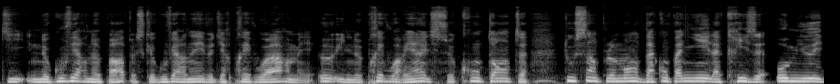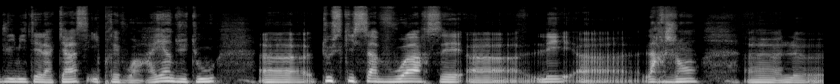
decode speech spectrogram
qui ne gouvernent pas, parce que gouverner veut dire prévoir, mais eux, ils ne prévoient rien, ils se contentent tout simplement d'accompagner la crise au mieux et de limiter la casse, ils prévoient rien du tout. Euh, tout ce qu'ils savent voir, c'est euh, les l'argent, le,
